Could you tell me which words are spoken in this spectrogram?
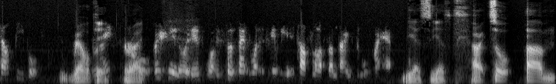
help people. Well, Okay. Right. right. So, you know, it is what it is. Sometimes what it is, need tough love sometimes to move ahead. Yes. Yes. All right. So, um,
